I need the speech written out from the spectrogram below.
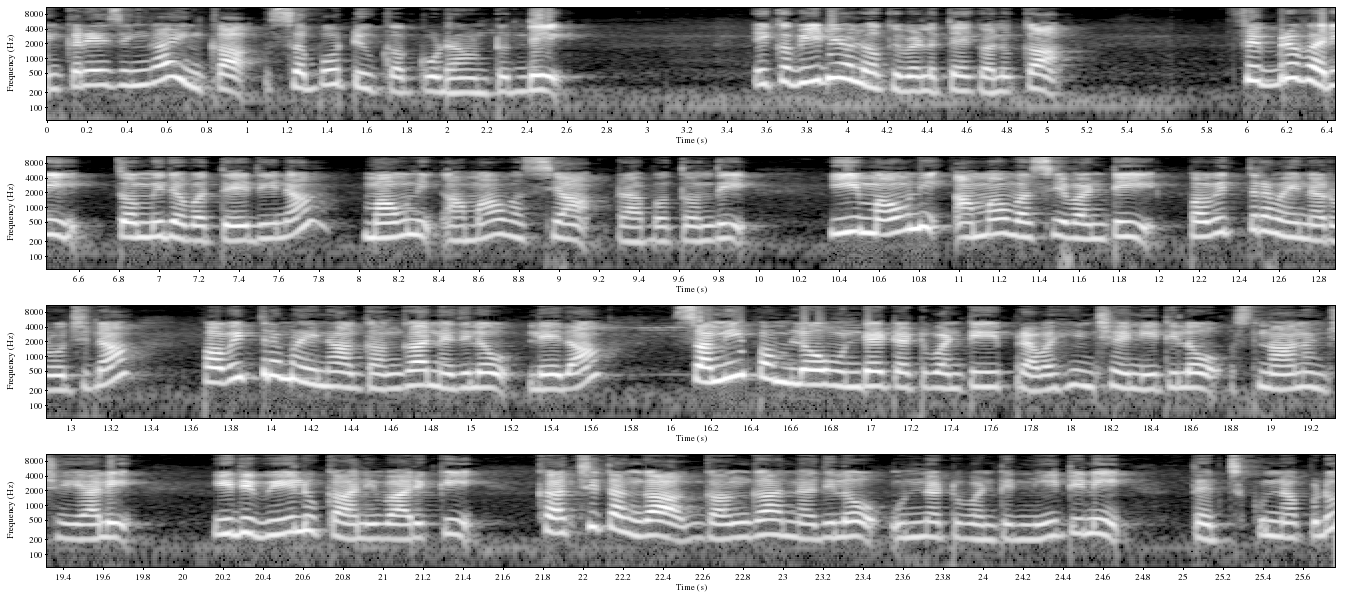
ఎంకరేజింగ్గా ఇంకా సపోర్టివ్గా కూడా ఉంటుంది. ఇక వీడియోలోకి వెళితే కనుక ఫిబ్రవరి తొమ్మిదవ తేదీన మౌని అమావాస్య రాబోతోంది. ఈ మౌని అమావాస్య వంటి పవిత్రమైన రోజున పవిత్రమైన గంగా నదిలో లేదా సమీపంలో ఉండేటటువంటి ప్రవహించే నీటిలో స్నానం చేయాలి. ఇది వీలు కాని వారికి ఖచ్చితంగా గంగా నదిలో ఉన్నటువంటి నీటిని తెచ్చుకున్నప్పుడు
